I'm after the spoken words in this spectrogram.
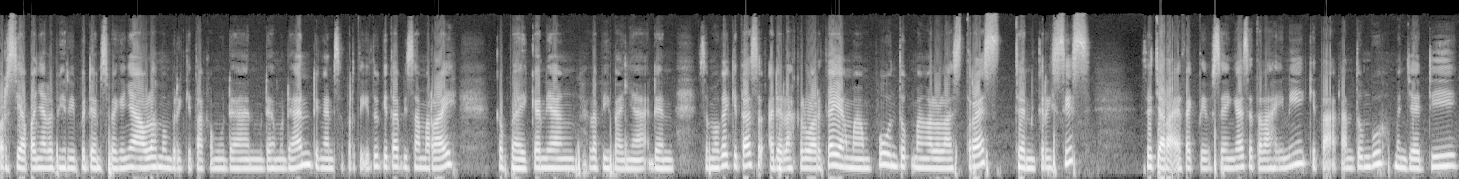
persiapannya lebih ribet dan sebagainya, Allah memberi kita kemudahan. Mudah-mudahan dengan seperti itu kita bisa meraih kebaikan yang lebih banyak dan semoga kita adalah keluarga yang mampu untuk mengelola stres dan krisis secara efektif sehingga setelah ini kita akan tumbuh menjadi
